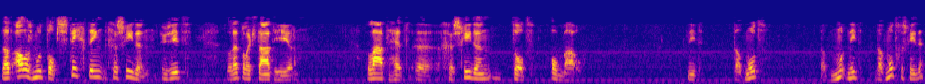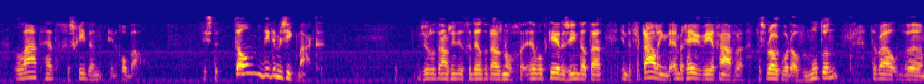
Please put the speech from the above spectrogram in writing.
dat alles moet tot stichting geschieden. U ziet, letterlijk staat hier, laat het uh, geschieden tot opbouw. Niet dat moet, dat moet niet, dat moet geschieden, laat het geschieden in opbouw. Het is de toon die de muziek maakt. We zullen trouwens in dit gedeelte trouwens nog heel wat keren zien dat daar in de vertaling, de MBG-weergave, gesproken wordt over moeten. Terwijl we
